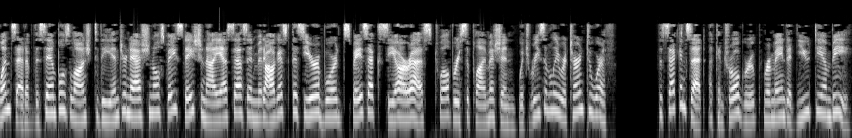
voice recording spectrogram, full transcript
One set of the samples launched to the International Space Station ISS in mid-August this year aboard SpaceX CRS-12 resupply mission, which recently returned to Earth. The second set, a control group, remained at UTMB.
